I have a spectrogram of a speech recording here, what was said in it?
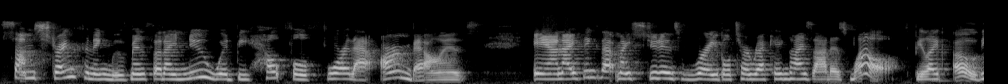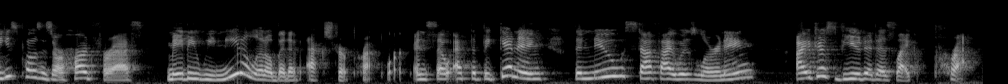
some strengthening movements that I knew would be helpful for that arm balance. And I think that my students were able to recognize that as well. To be like, oh, these poses are hard for us. Maybe we need a little bit of extra prep work. And so at the beginning, the new stuff I was learning, I just viewed it as like prep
